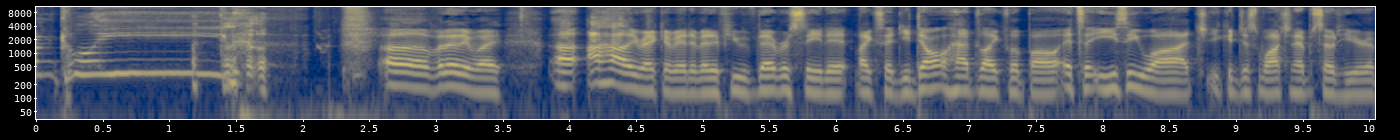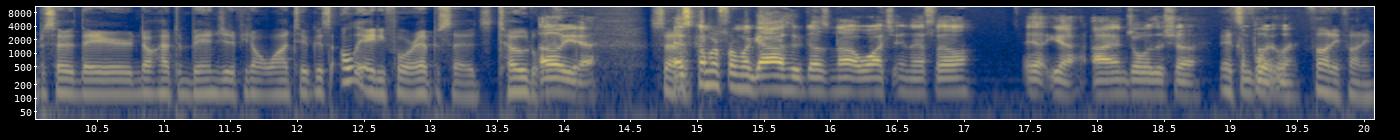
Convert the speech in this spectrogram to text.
unclean. uh, but anyway, uh, I highly recommend it. But if you've never seen it, like I said, you don't have to like football. It's an easy watch. You could just watch an episode here, episode there. Don't have to binge it if you don't want to, because only eighty four episodes total. oh yeah. so That's coming from a guy who does not watch NFL. Yeah, yeah I enjoy the show. it's completely. fun- funny, funny,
